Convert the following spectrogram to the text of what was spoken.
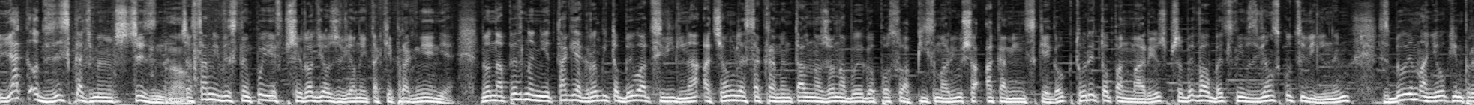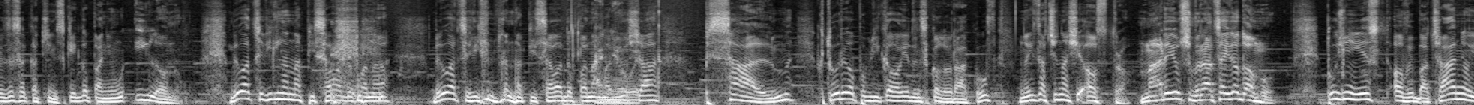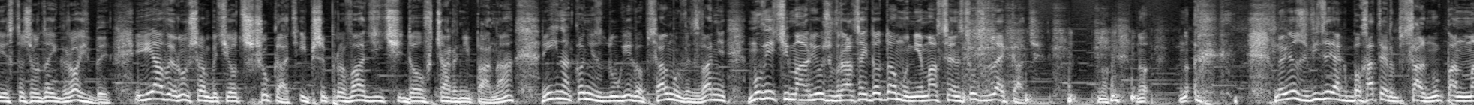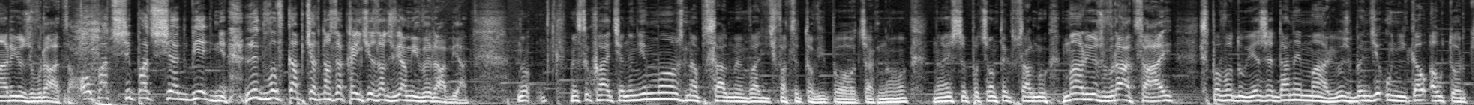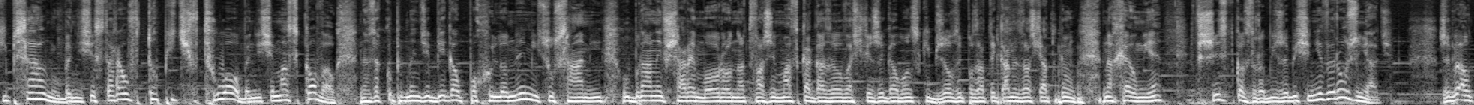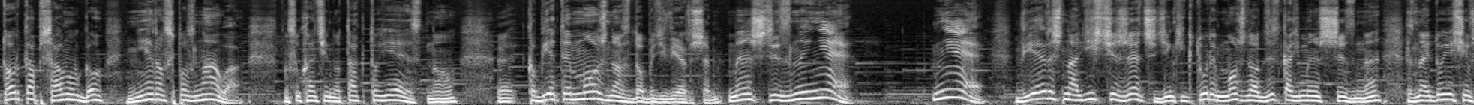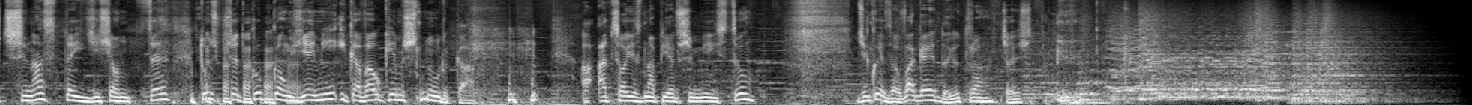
Jak odzyskać mężczyznę? No. Czasami występuje w przyrodzie ożywionej takie pragnienie. No na pewno nie tak, jak robi to była cywilna, a ciągle sakramentalna żona byłego posła PiS Mariusza A. Kamińskiego, który to pan Mariusz przebywa obecnie w związku cywilnym z byłym aniołkiem prezesa Kaczyńskiego, panią Iloną. Była cywilna napisała do pana... Była cywilna napisała do pana Aniołek. Mariusza psalm, który opublikował jeden z koloraków, no i zaczyna się ostro. Mariusz, wracaj do domu. Później jest o wybaczaniu, jest też rodzaj groźby. I ja wyruszam, by cię odszukać i przyprowadzić do owczarni pana. I na koniec długiego psalmu wezwanie, mówię ci Mariusz, wracaj do domu, nie ma sensu zwlekać. No, no, no. No już widzę, jak bohater psalmu, pan Mariusz wraca. O, patrzcie, patrzcie, jak biegnie. Ledwo w kapciach na zakręcie za drzwiami wyrabia. No, no słuchajcie, no nie można psalmem walić facetowi po oczach. No, no jeszcze początek psalmu Mariusz wracaj spowoduje, że dany Mariusz będzie unikał autorki psalmu. Będzie się starał wtopić w tło, będzie się maskował. Na zakupy będzie biegał pochylonymi susami, ubrany w szare moro, na twarzy maska gazowa, świeże gałązki brzozy pozatykane za siatką na hełmie. Wszystko zrobi, żeby się nie wyróżniać. Żeby autorka psalmu go nie rozpoznała. No słuchajcie, no tak to jest. No. E, Kobietę można zdobyć wierszem, mężczyzny nie. Nie. Wiersz na liście rzeczy, dzięki którym można odzyskać mężczyznę, znajduje się w trzynastej dziesiątce, tuż przed kubką ziemi i kawałkiem sznurka. A, a co jest na pierwszym miejscu? Dziękuję za uwagę. Do jutra. Cześć.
